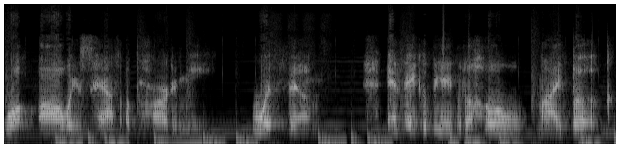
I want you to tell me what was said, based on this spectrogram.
will always have a part of me with them. And they could be able to hold my book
